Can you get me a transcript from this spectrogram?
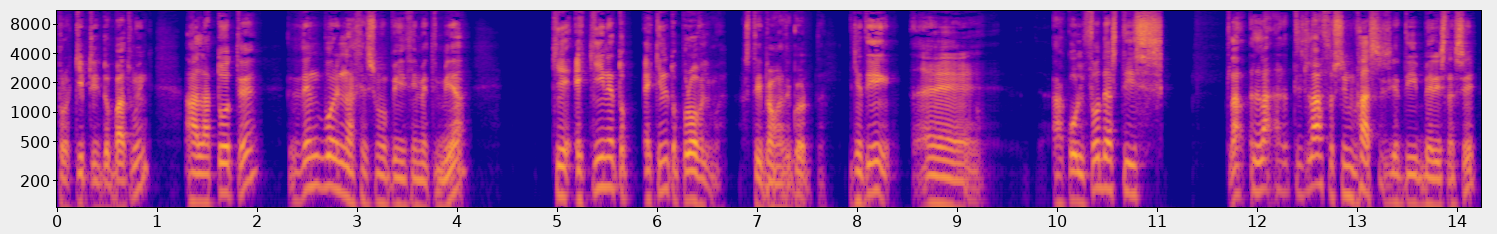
προκύπτει το Batwing, αλλά τότε δεν μπορεί να χρησιμοποιηθεί με τη μία και εκεί είναι το, εκεί είναι το πρόβλημα στην πραγματικότητα. Γιατί ε, ακολουθώντας τις, λα, λα, τις λάθος συμβάσεις για την περίσταση,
